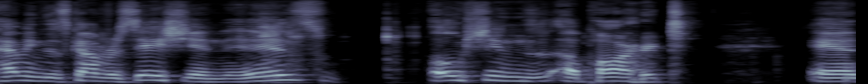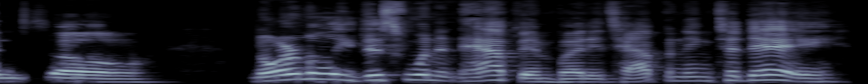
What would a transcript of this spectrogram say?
having this conversation, it's oceans apart. And so normally this wouldn't happen, but it's happening today.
